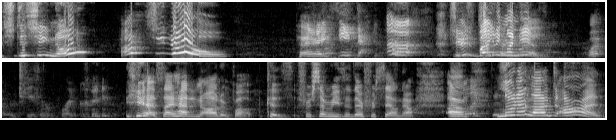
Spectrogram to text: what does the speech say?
Sh- Did she know? How did she know? Hey, sister. Uh, she was biting my nails. Teeth are bright green. Yes, I had an auto pop because for some reason they're for sale now. Um, like Luna one. logged on.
